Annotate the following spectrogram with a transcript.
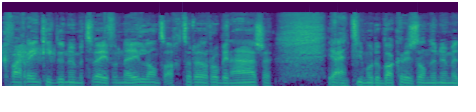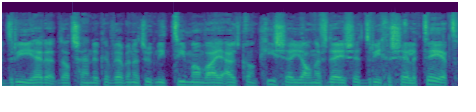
qua ranking de nummer twee van Nederland, achter Robin Hazen. Ja, en Timo de Bakker is dan de nummer drie. Hè. Dat zijn de, we hebben natuurlijk niet tien man waar je uit kan kiezen. Jan heeft deze drie geselecteerd.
